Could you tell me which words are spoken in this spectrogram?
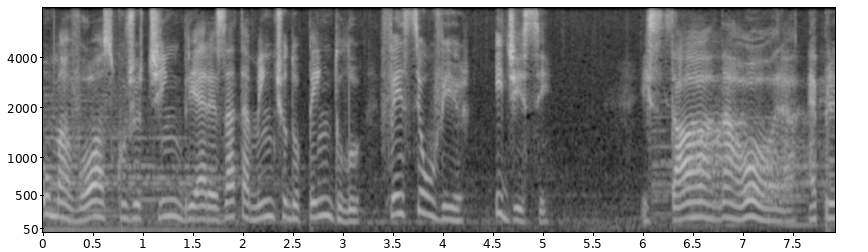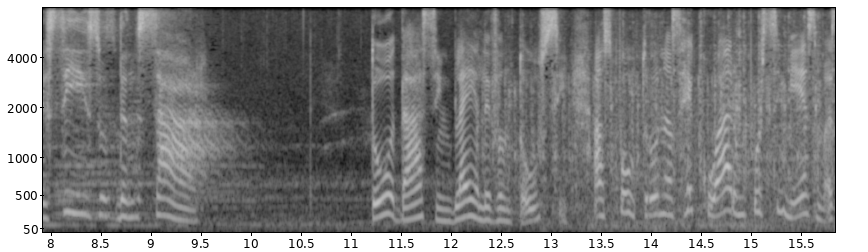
Uma voz cujo timbre era exatamente o do pêndulo fez-se ouvir e disse: Está na hora, é preciso dançar. Toda a assembleia levantou-se, as poltronas recuaram por si mesmas,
